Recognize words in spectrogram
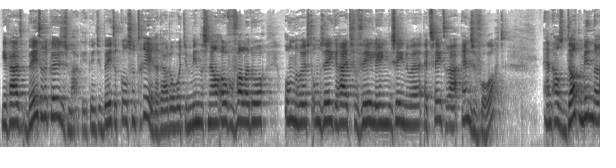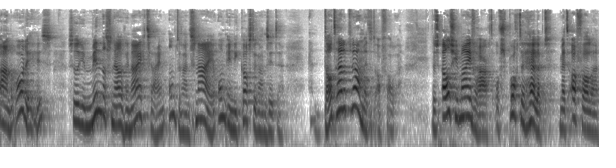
Je gaat betere keuzes maken, je kunt je beter concentreren. Daardoor word je minder snel overvallen door onrust, onzekerheid, verveling, zenuwen, etc. enzovoort. En als dat minder aan de orde is, zul je minder snel geneigd zijn om te gaan snijden, om in die kast te gaan zitten. En dat helpt wel met het afvallen. Dus als je mij vraagt of sporten helpt met afvallen,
